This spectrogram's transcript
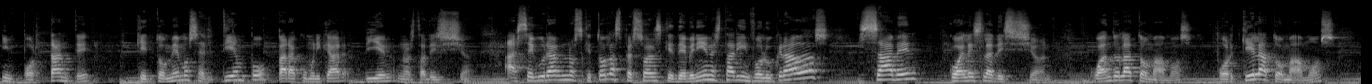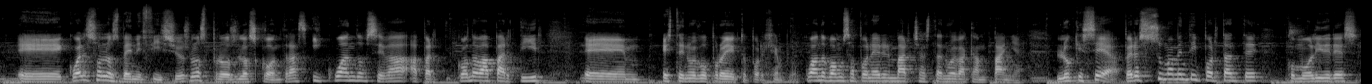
importante que tomemos el tiempo para comunicar bien nuestra decisión. Asegurarnos que todas las personas que deberían estar involucradas saben cuál es la decisión cuándo la tomamos, por qué la tomamos, eh, cuáles son los beneficios, los pros, los contras y cuándo, se va, a cuándo va a partir eh, este nuevo proyecto, por ejemplo, cuándo vamos a poner en marcha esta nueva campaña, lo que sea, pero es sumamente importante como líderes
